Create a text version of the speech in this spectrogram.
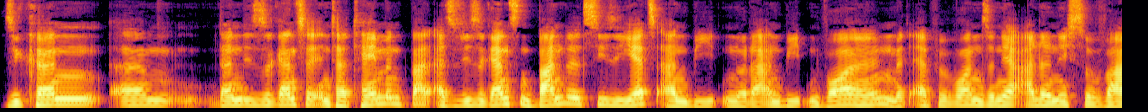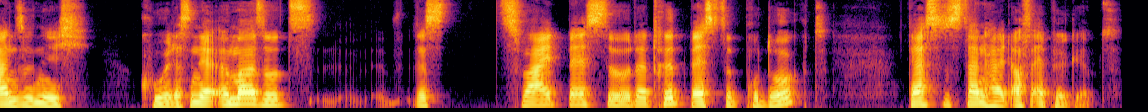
Sie können ähm, dann diese ganze Entertainment, also diese ganzen Bundles, die sie jetzt anbieten oder anbieten wollen mit Apple One, sind ja alle nicht so wahnsinnig cool. Das sind ja immer so das zweitbeste oder drittbeste Produkt, das es dann halt auf Apple gibt.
